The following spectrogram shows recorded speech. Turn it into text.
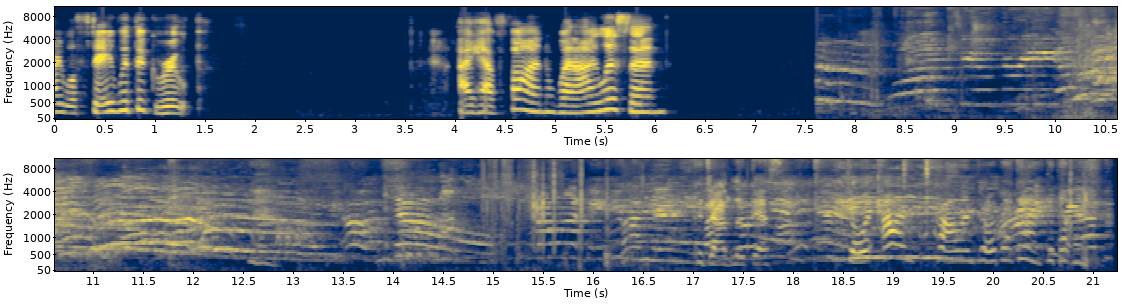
I will stay with the group. I have fun when I listen. One, two, three. Good job, Lucas. Throw it on, Colin. Throw it back on. Get that one. Grab the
